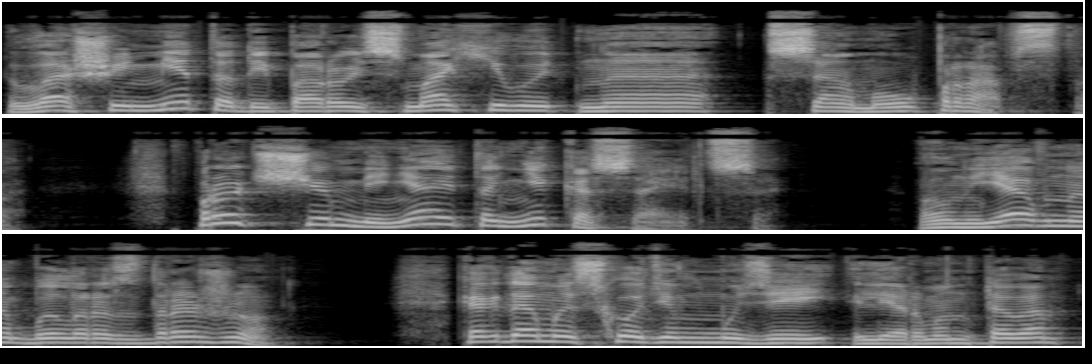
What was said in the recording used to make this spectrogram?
Ваши методы порой смахивают на самоуправство. Впрочем, меня это не касается. Он явно был раздражен. Когда мы сходим в музей Лермонтова,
